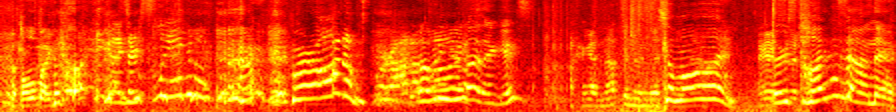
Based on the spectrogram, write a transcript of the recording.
Oh my god, you guys are slamming them! We're on them. We're on How oh, many you got there, Gigs? I got nothing in this. Come on. There's switch. tons down there.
